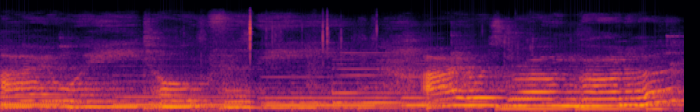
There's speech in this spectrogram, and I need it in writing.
I wait hopefully. I was drunk on a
